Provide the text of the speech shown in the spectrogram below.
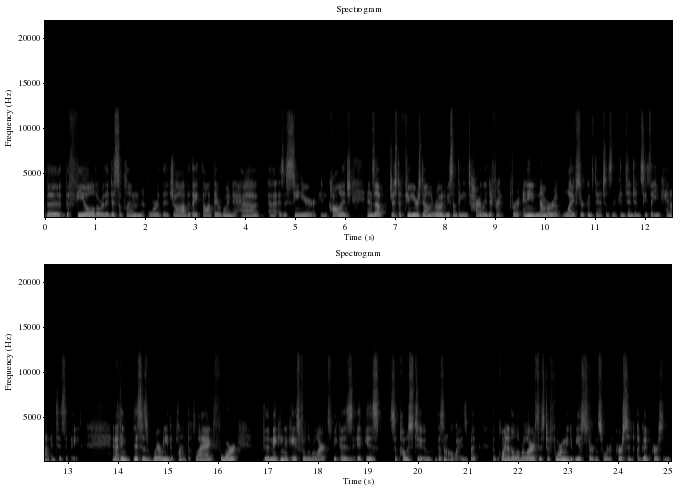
the, the field or the discipline or the job that they thought they were going to have uh, as a senior in college ends up just a few years down the road to be something entirely different for any number of life circumstances and contingencies that you cannot anticipate. And I think this is where we need to plant the flag for the making a case for liberal arts because it is supposed to, doesn't always, but the point of the liberal arts is to form you to be a certain sort of person, a good person,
